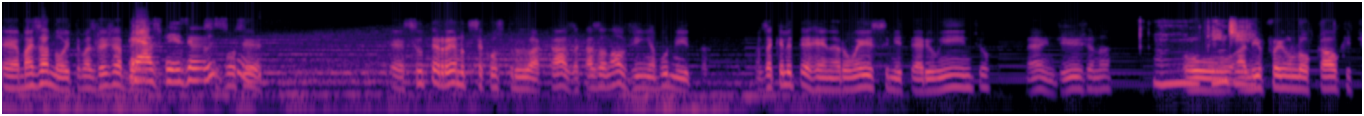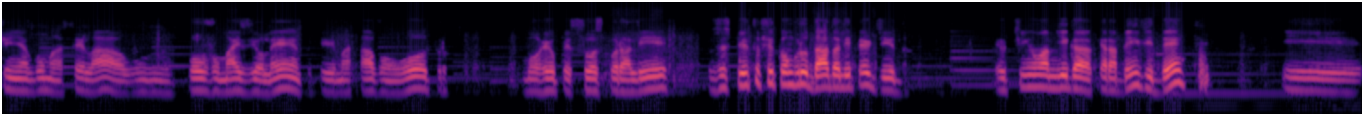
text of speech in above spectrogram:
É, mais à noite, mas veja bem. É, às vezes eu escuto. Você, é, se o terreno que você construiu a casa, casa novinha, bonita, mas aquele terreno era um ex-cemitério índio, né, indígena, Hum, Ou entendi. ali foi um local que tinha alguma, sei lá, algum povo mais violento que matavam o outro, morreu pessoas por ali. Os espíritos ficam grudados ali perdidos. Eu tinha uma amiga que era bem vidente e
